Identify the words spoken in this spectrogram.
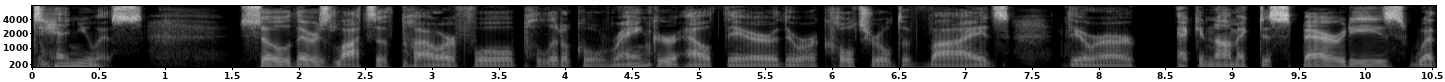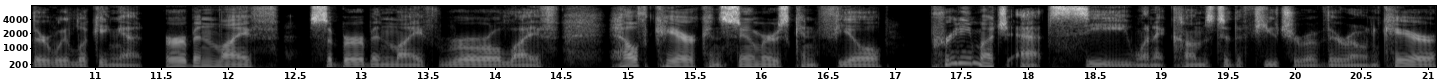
tenuous. So there's lots of powerful political rancor out there. There are cultural divides. There are economic disparities, whether we're looking at urban life, suburban life, rural life. Healthcare consumers can feel pretty much at sea when it comes to the future of their own care.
